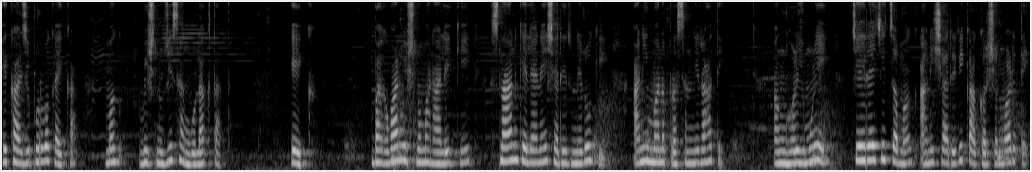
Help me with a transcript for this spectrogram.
हे काळजीपूर्वक ऐका. मग विष्णूजी सांगू लागतात. एक भगवान विष्णू म्हणाले की स्नान केल्याने शरीर निरोगी आणि मन प्रसन्नी राहते. अंघोळीमुळे चेहऱ्याची चमक आणि शारीरिक आकर्षण वाढते.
